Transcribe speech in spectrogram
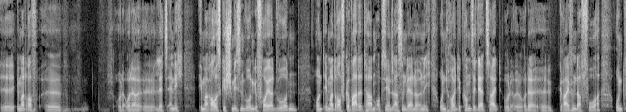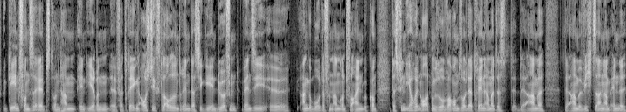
äh, immer darauf äh, oder, oder äh, letztendlich immer rausgeschmissen wurden, gefeuert wurden und immer darauf gewartet haben, ob sie entlassen werden oder nicht. Und heute kommen sie derzeit oder, oder äh, greifen davor und gehen von selbst und haben in ihren äh, Verträgen Ausstiegsklauseln drin, dass sie gehen dürfen, wenn sie äh, Angebote von anderen Vereinen bekommen. Das finde ich auch in Ordnung so. Warum soll der Trainer immer das, der arme, der arme Wicht sein am Ende,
